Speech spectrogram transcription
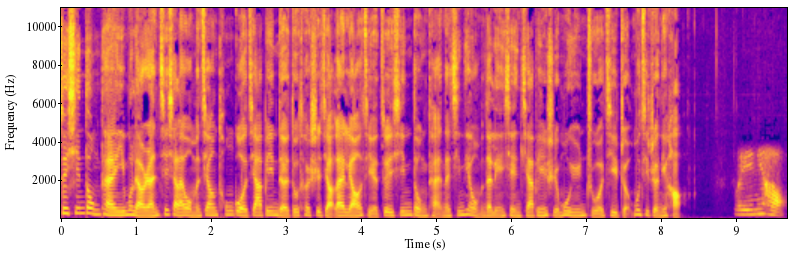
最新动态一目了然。接下来，我们将通过嘉宾的独特视角来了解最新动态。那今天我们的连线嘉宾是穆云卓记者，穆记者你好。喂，你好。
